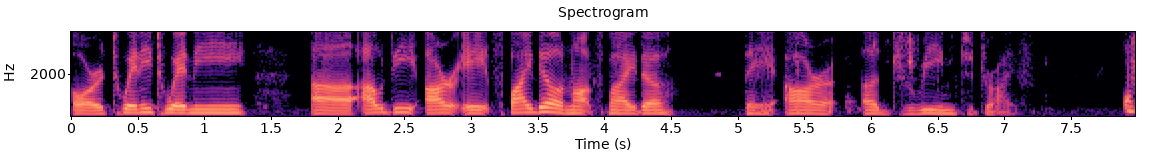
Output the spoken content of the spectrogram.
or 2020 uh, Audi R8 Spider or not Spider, they are a dream to drive. Of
